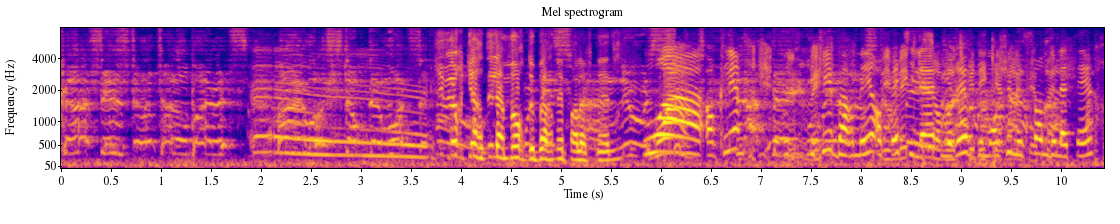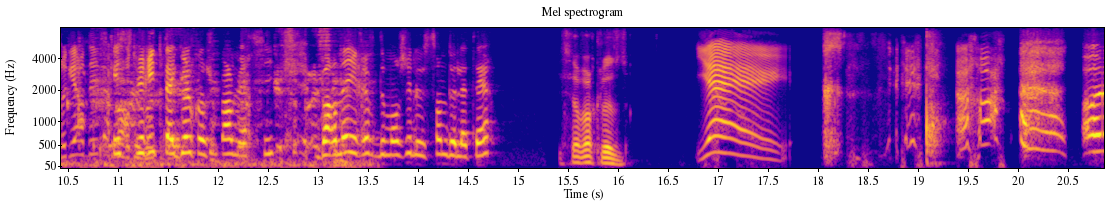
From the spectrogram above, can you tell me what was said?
Curses to the tunnel pirates. I will stop them once and Qui veut regarder la mort de Barney par la fenêtre Ouah, en clair, je vous expliquer, Barney, en fait, il, a, il rêve de manger le centre de la Terre. Et Spirit, ta gueule quand je parle, merci. Barney, il rêve de manger le centre de la Terre. Serveur closed. Yay Oh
